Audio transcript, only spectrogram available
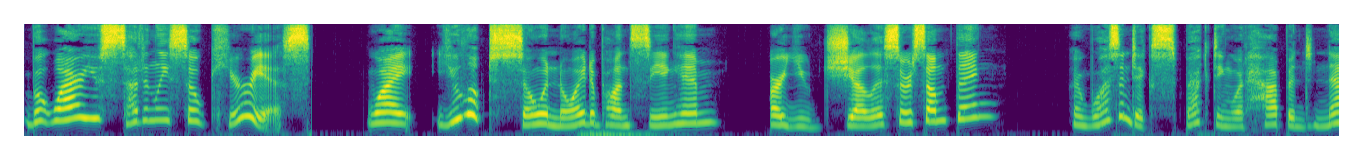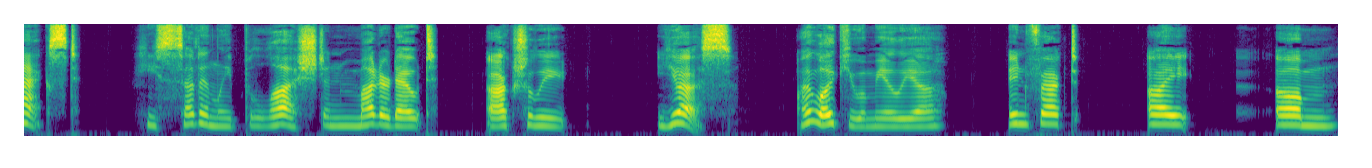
But why are you suddenly so curious? Why, you looked so annoyed upon seeing him. Are you jealous or something? I wasn't expecting what happened next. He suddenly blushed and muttered out, Actually, yes, I like you, Amelia. In fact, I. um.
